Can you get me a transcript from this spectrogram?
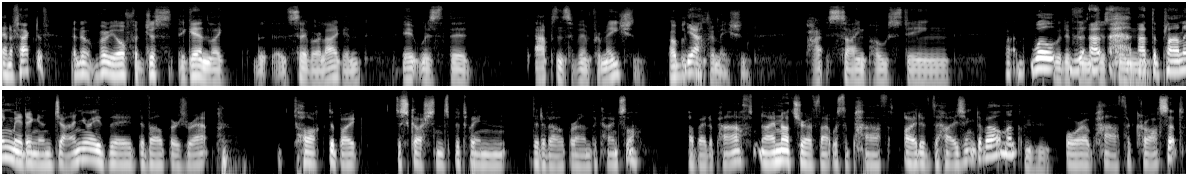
ineffective. I know very often, just again, like uh, Save Our Lagan, it was the absence of information, public Yeah. information, pa- signposting. Well, would have the- been at, in- at the planning meeting in January, the developers rep talked about discussions between the developer and the council about a path. Now, I'm not sure if that was a path out of the housing development Mhm. or a path across it,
